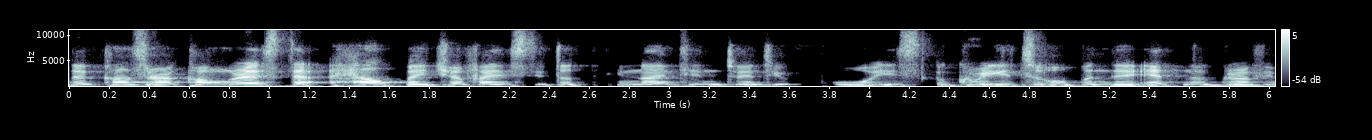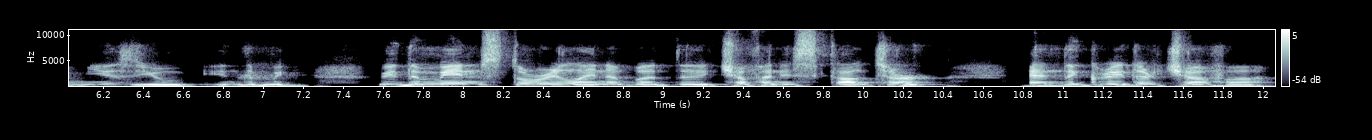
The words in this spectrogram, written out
the cultural congress that held by Java Institute in 1924 is agreed to open the ethnography museum in the with the main storyline about the Javanese culture and the Greater Java.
